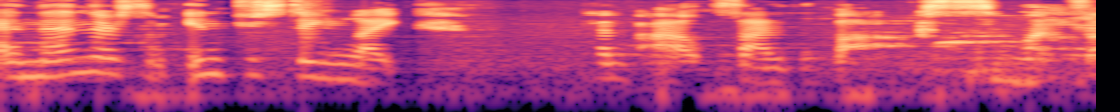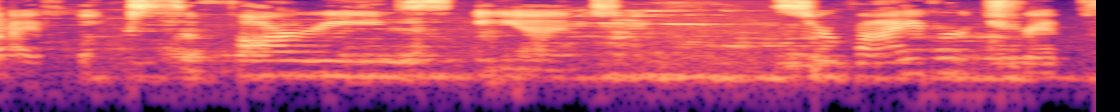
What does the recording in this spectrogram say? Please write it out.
And then there's some interesting, like, kind of outside of the box ones. I've booked safaris and survivor trips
